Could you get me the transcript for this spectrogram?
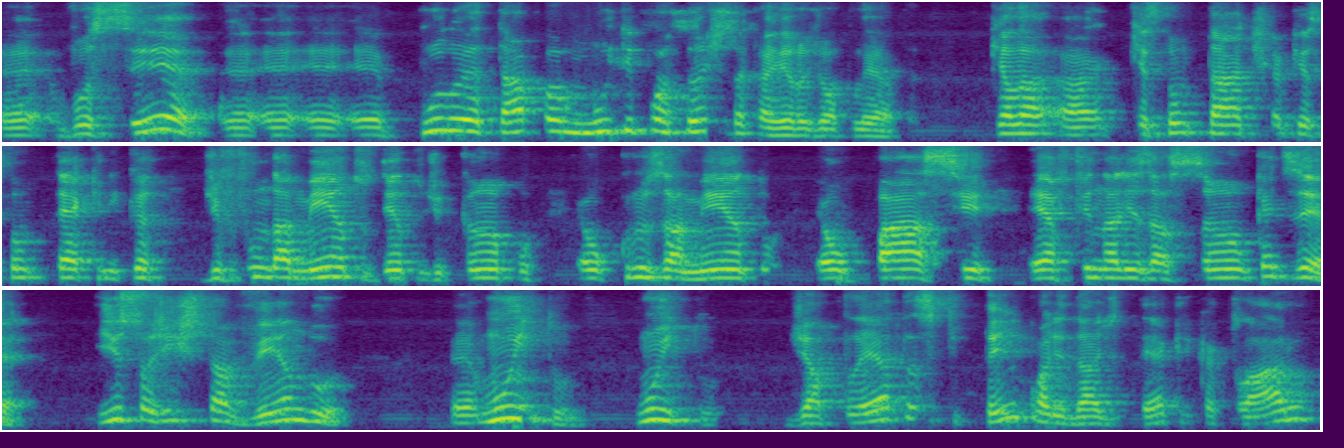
é, você é, é, é, pula uma etapa muito importante da carreira de um atleta aquela a questão tática, a questão técnica de fundamentos dentro de campo, é o cruzamento, é o passe, é a finalização. Quer dizer, isso a gente está vendo é, muito, muito, de atletas que têm qualidade técnica, claro,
